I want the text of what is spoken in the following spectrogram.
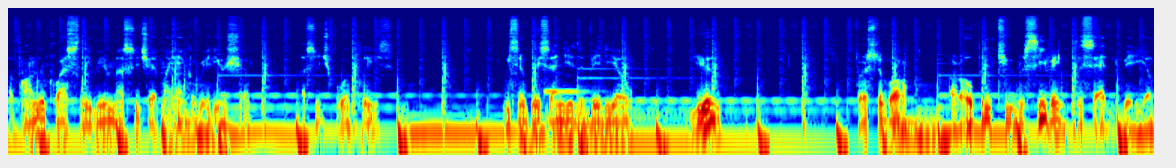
Upon request, leave me a message at my Anchor Radio Show. Message board, please. We simply send you the video. You, first of all, are open to receiving the said video.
